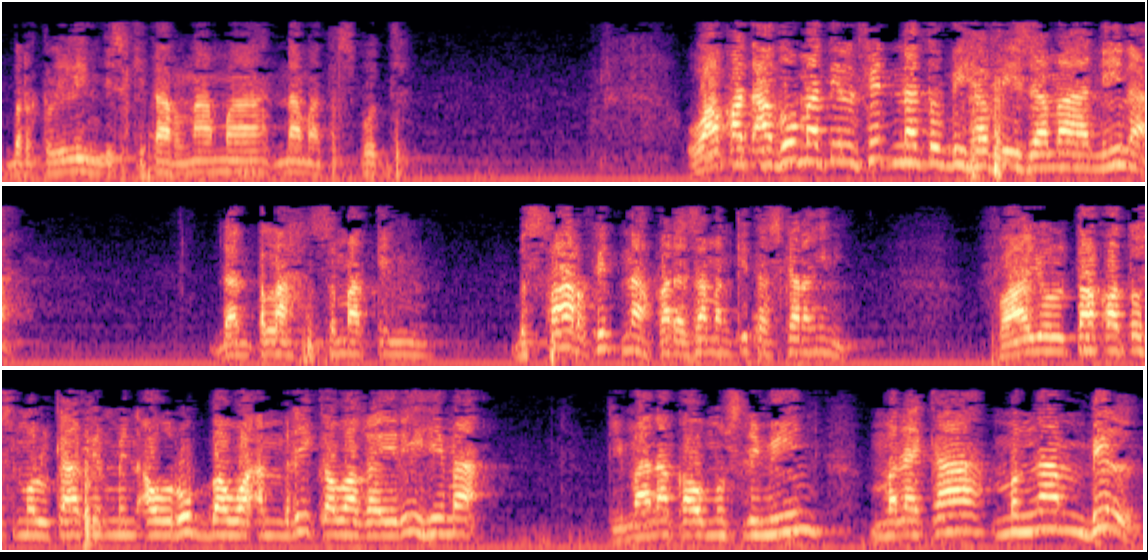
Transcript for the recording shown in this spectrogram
berkeliling di sekitar nama-nama tersebut Waqad azumatil fitnatu biha fi zamanina. Dan telah semakin besar fitnah pada zaman kita sekarang ini. Fayul taqatusmul kafir min Eropa wa Amerika wa ghairihima. Di mana kaum muslimin mereka mengambil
